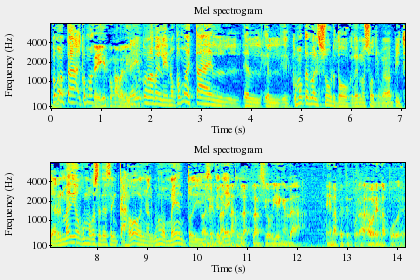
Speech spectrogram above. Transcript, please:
¿cómo está? Cómo, de ir con Abelino. de ir con Abelino, ¿cómo está el, el, el, cómo quedó el zurdo de nosotros que va a pichar? El medio como que se desencajó en algún momento y No, se la- quería ir la- con... la- bien en la en la pretemporada. Ahora en la po- en,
